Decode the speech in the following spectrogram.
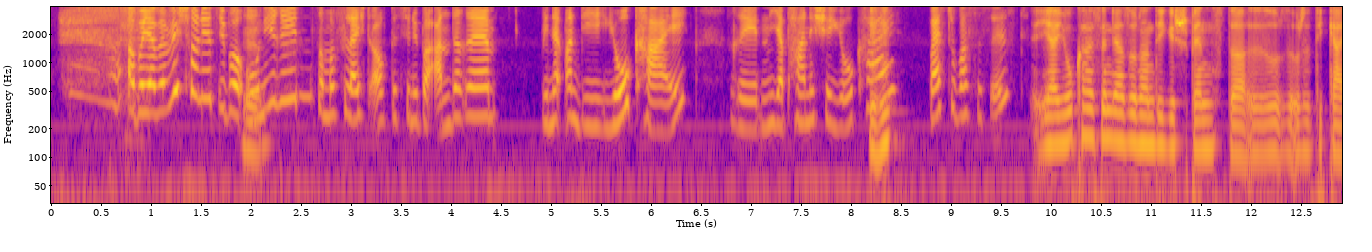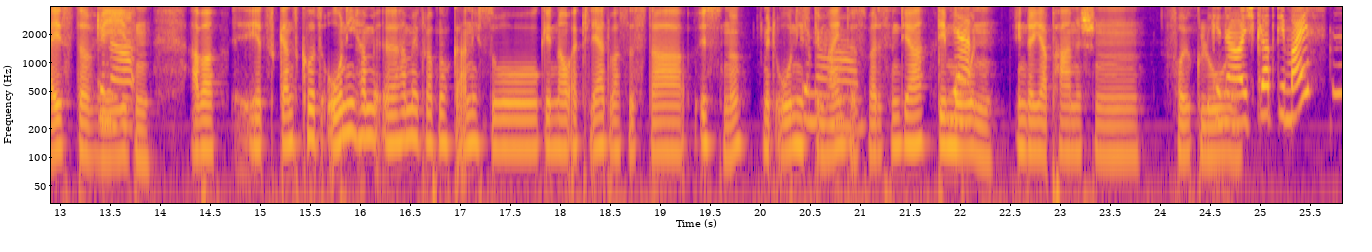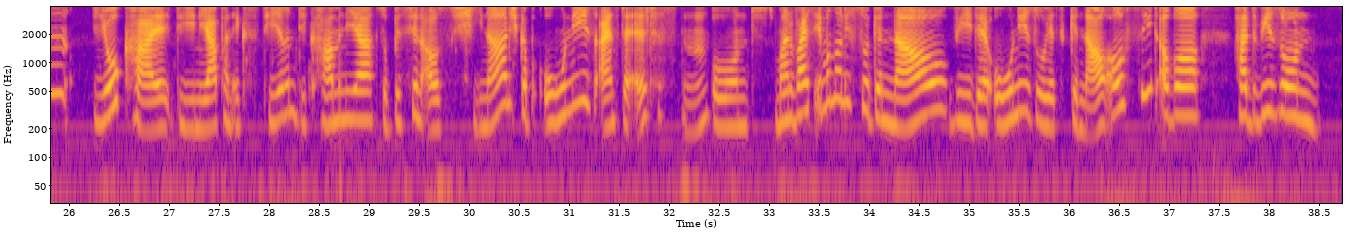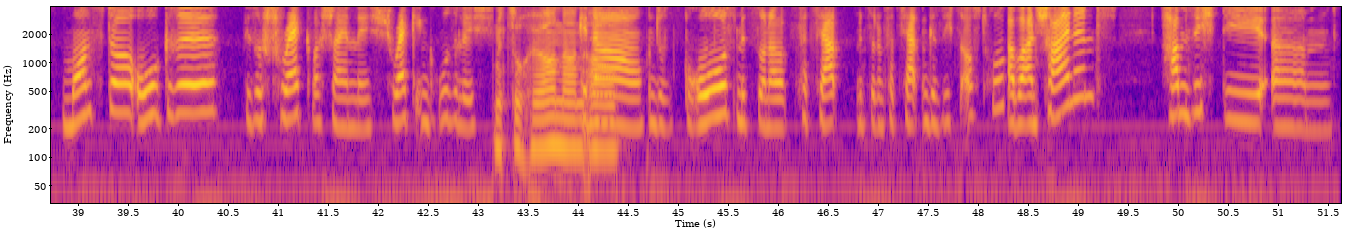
Aber ja, wenn wir schon jetzt über Ja. Oni reden, sollen wir vielleicht auch ein bisschen über andere, wie nennt man die, Yokai reden. Japanische Yokai. Mhm. Weißt du, was es ist? Ja, Yokai sind ja so dann die Gespenster, also, so- oder die Geisterwesen. Aber jetzt ganz kurz, Oni haben, äh, haben wir, glaube noch gar nicht so genau erklärt, was es da ist, ne? Mit Onis Genau. gemeint ist, weil das sind ja Dämonen in der japanischen Folklore. Genau, ich glaube, die meisten Yokai, die in Japan existieren, die kamen ja so ein bisschen aus China. Und ich glaube, Oni ist eins der ältesten. Und man weiß immer noch nicht so genau, wie der Oni so jetzt genau aussieht, aber hat wie so ein Monster, Ogre, wie so Shrek wahrscheinlich. Shrek in gruselig. Mit so Hörnern Genau. auch. Und groß mit so einer verzerrt, mit so einem verzerrten Gesichtsausdruck. Aber anscheinend haben sich die, ähm,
